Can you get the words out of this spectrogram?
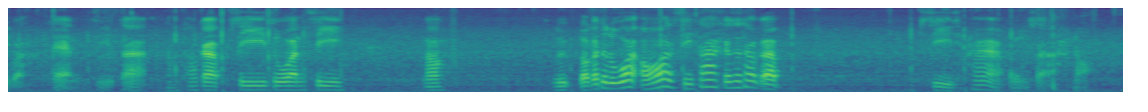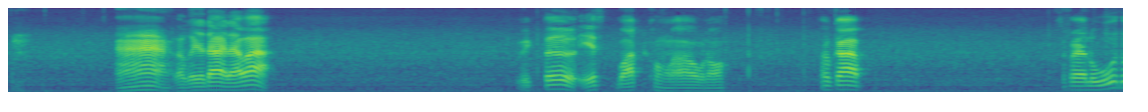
ดีกว่า แทนเซตาเท่ากับ c ส่วน c เนาะ เราก็จะรู้ว่า อ๋อเซตาก็จะเท่ากับ 45 องศาเนาะอ่า เราก็จะได้แล้วว่า เวกเตอร์ s วัดของเราเนาะเท่ากับสแควร์รูท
